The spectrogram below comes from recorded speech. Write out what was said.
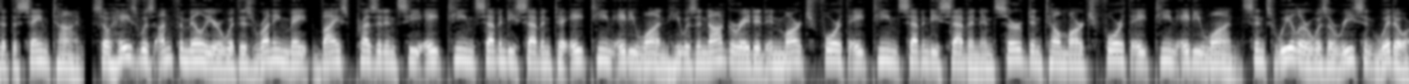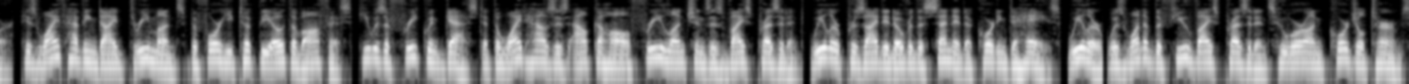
at the same time, so Hayes was unfamiliar with his running mate vice presidency 1877–1881 He was inaugurated in March 4, 1877 and served until March 4, 1881 Since Wheeler was a recent widower, his wife having died three months before he took the oath of office, he was a frequent guest at the White House's alcohol-free luncheons as vice president. Wheeler presided over the Senate according to Hayes. Wheeler was one of the few vice presidents who were on cordial terms,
